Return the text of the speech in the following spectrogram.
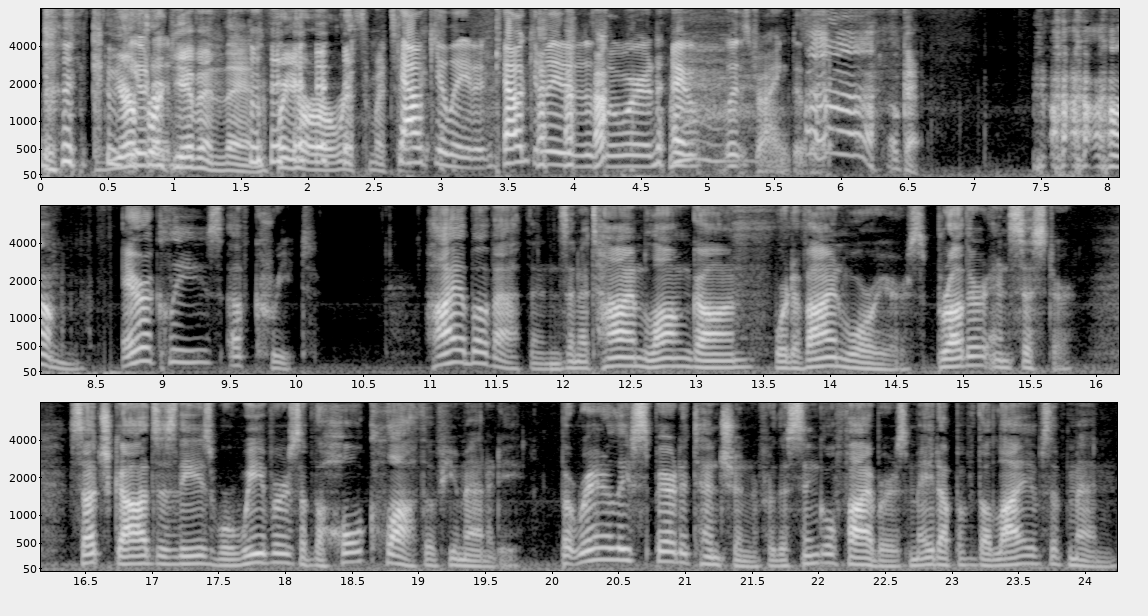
you're forgiven then for your arithmetic. Calculated. Calculated is the word I was trying to say. Ah, okay. Heracles of Crete. High above Athens, in a time long gone, were divine warriors, brother and sister. Such gods as these were weavers of the whole cloth of humanity, but rarely spared attention for the single fibers made up of the lives of men.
